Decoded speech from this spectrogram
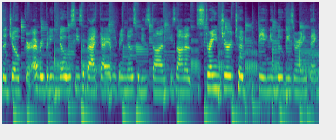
the joker. Everybody knows he's a bad guy. Everybody knows what he's done. He's not a stranger to being in movies or anything.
